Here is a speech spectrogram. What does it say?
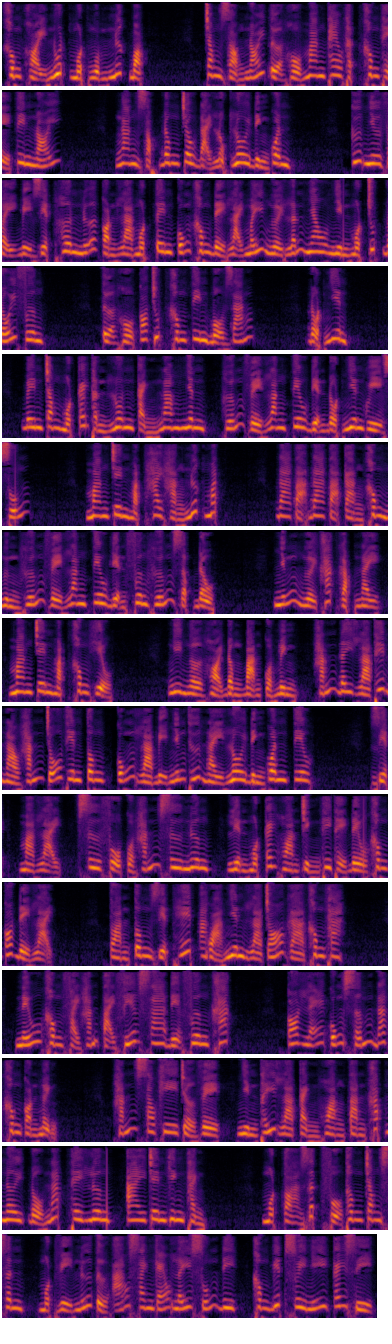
Không khỏi nuốt một ngụm nước bọt. Trong giọng nói tựa hồ mang theo thật không thể tin nói. Ngang dọc Đông Châu Đại Lục lôi đình quân. Cứ như vậy bị diệt hơn nữa còn là một tên cũng không để lại mấy người lẫn nhau nhìn một chút đối phương. Tựa hồ có chút không tin bộ dáng. Đột nhiên. Bên trong một cái thần luân cảnh nam nhân hướng về lăng tiêu điện đột nhiên quỳ xuống. Mang trên mặt hai hàng nước mắt. Đa tạ đa tạ càng không ngừng hướng về lăng tiêu điện phương hướng dập đầu. Những người khác gặp này mang trên mặt không hiểu. Nghi ngờ hỏi đồng bạn của mình, hắn đây là thế nào hắn chỗ thiên tông cũng là bị những thứ này lôi đình quân tiêu. Diệt mà lại, sư phụ của hắn sư nương, liền một cách hoàn chỉnh thi thể đều không có để lại. Toàn tông diệt hết à, quả nhiên là chó gà không tha. Nếu không phải hắn tại phía xa địa phương khác. Có lẽ cũng sớm đã không còn mệnh. Hắn sau khi trở về, nhìn thấy là cảnh hoàng tàn khắp nơi đổ nát thê lương, ai trên kinh thành. Một tòa rất phổ thông trong sân, một vị nữ tử áo xanh kéo lấy xuống đi, không biết suy nghĩ cái gì.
